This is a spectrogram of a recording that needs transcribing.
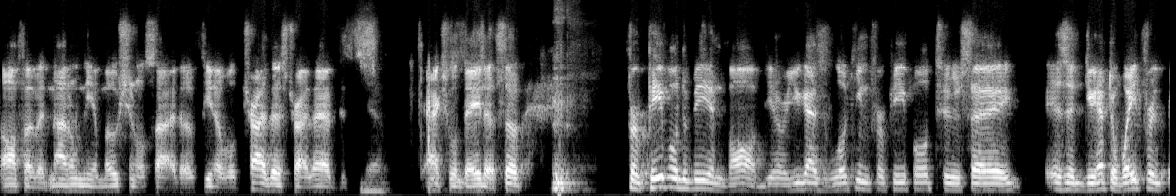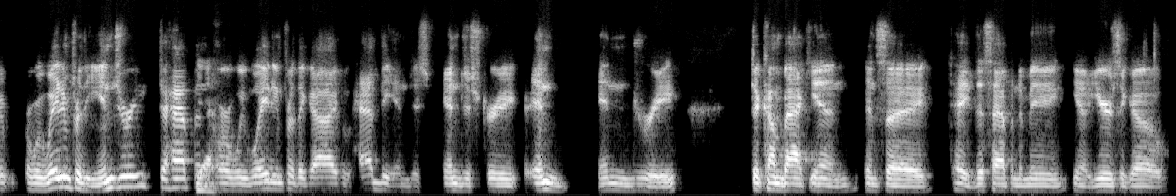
off of it, not on the emotional side of, you know, we'll try this, try that. It's yeah. actual data. So for people to be involved, you know, are you guys looking for people to say, is it, do you have to wait for, are we waiting for the injury to happen? Yeah. Or are we waiting for the guy who had the indus- industry in injury to come back in and say, Hey, this happened to me, you know, years ago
